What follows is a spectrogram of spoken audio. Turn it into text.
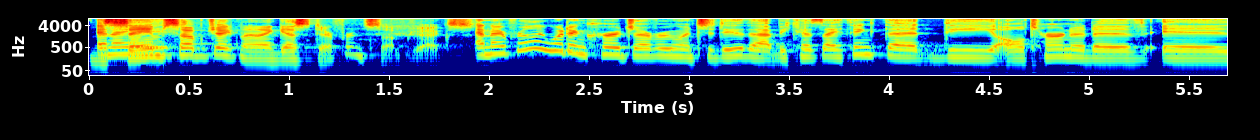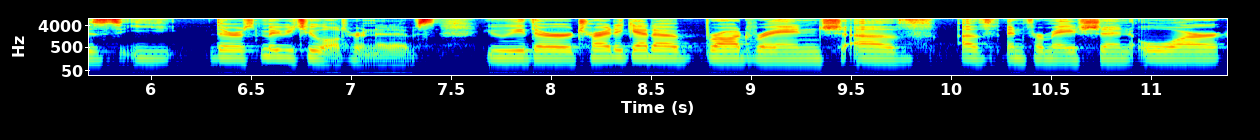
the And I- same subject and I guess different subjects. And I really would encourage everyone to do that because I think that the alternative is y- there's maybe two alternatives. You either try to get a broad range of, of information or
